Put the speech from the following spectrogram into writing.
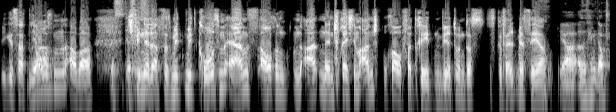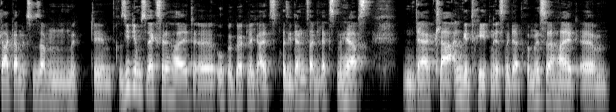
wie gesagt, draußen, ja, aber das, das ich finde, dass das mit, mit großem Ernst auch ein, ein entsprechendem Anspruch auch vertreten wird und das, das gefällt mir sehr. Ja, also es hängt auch stark damit zusammen mit dem Präsidiumswechsel halt, äh, Uke Göttlich als Präsident seit letztem Herbst, der klar angetreten ist mit der Prämisse halt, ähm,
